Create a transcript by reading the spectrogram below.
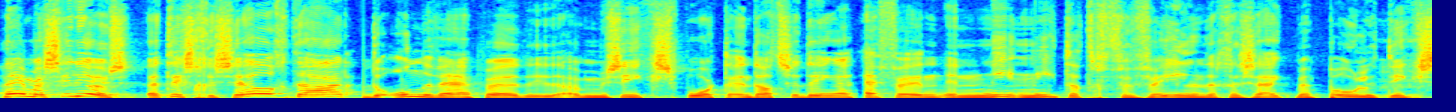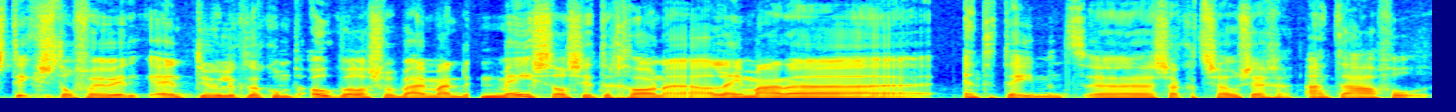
nee, maar serieus. Het is gezellig daar. De onderwerpen, de, eh, muziek, sport en dat soort dingen. Even en niet, niet dat vervelende gezeik met politiek, stikstof en weet ik. En tuurlijk, dat komt ook wel eens voorbij. Maar meestal zit er gewoon eh, alleen maar eh, entertainment, eh zou ik het zo zeggen, aan tafel.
